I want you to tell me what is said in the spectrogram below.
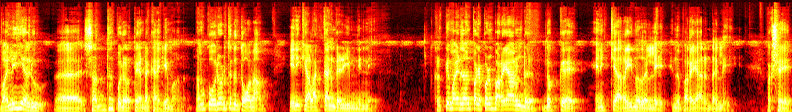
വലിയൊരു ശ്രദ്ധ പുലർത്തേണ്ട കാര്യമാണ്. നമുക്ക് ഓരോരുത്തർക്കും തോന്നാം എനിക്ക് അളക്കാൻ കഴിയും നിന്നെ. കൃത്യമായിട്ട് ഞാൻ പലപ്പോഴും പറയാറുണ്ട് ഇതൊക്കെ എനിക്ക് അറിയുന്നതല്ലേ എന്ന് പറയാറുണ്ടല്ലേ? പക്ഷേ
